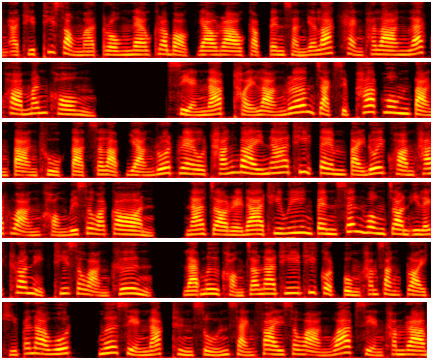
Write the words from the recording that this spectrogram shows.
งอาทิตย์ที่ส่องมาตรงแนวกระบอกยาวราวกับเป็นสัญญลักษณ์แห่งพลังและความมั่นคง เสียงนับถอยหลังเริ่มจากสิบภาพมุมต่างๆ ถูกตัดสลับอย่างรวดเร็วทั้งใบหน้าที่เต็มไปด้วยความคาดหวังของวิศวกร หน้าจอเรดาร์ที่วิ่งเป็นเส้นวงจรอิเล็กทรอนิกส์ที่สว่างขึ้น และมือของเจ้าหน้าที่ที่กดปุ่มคำสั่งปล่อยขีปนาวุธ เมื่อเสียงนับถึงศูนย์แสงไฟสว่างวาบเสียงคำราม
